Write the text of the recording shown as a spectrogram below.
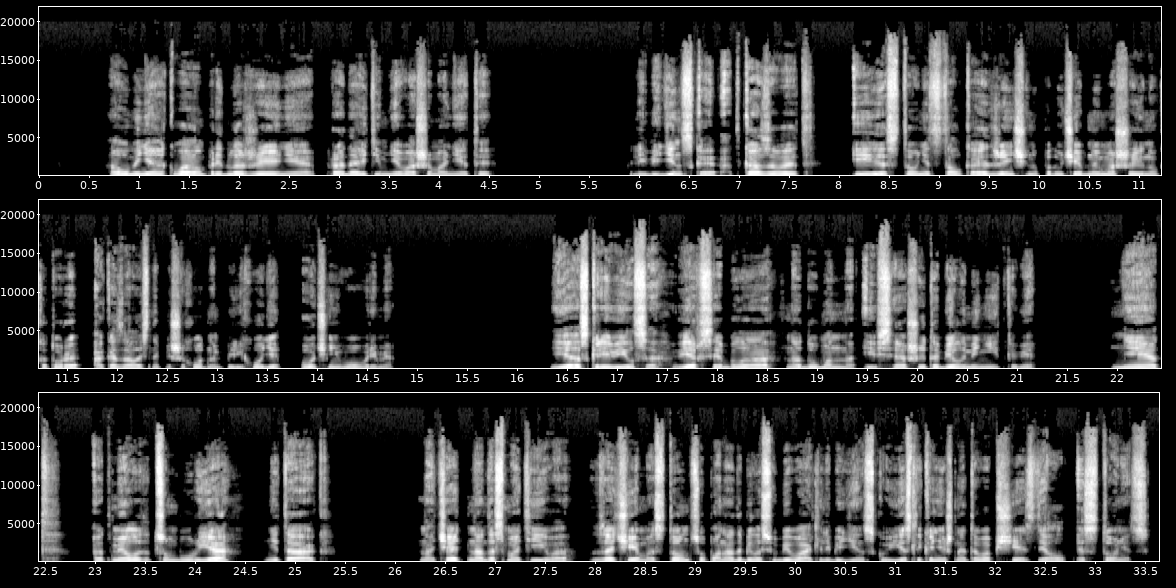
«А у меня к вам предложение. Продайте мне ваши монеты». Лебединская отказывает, и эстонец толкает женщину под учебную машину, которая оказалась на пешеходном переходе очень вовремя. Я скривился. Версия была надуманна и вся шита белыми нитками. Нет, отмел этот сумбур я, не так. Начать надо с мотива. Зачем эстонцу понадобилось убивать Лебединскую, если, конечно, это вообще сделал эстонец?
